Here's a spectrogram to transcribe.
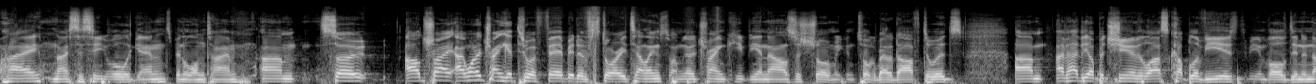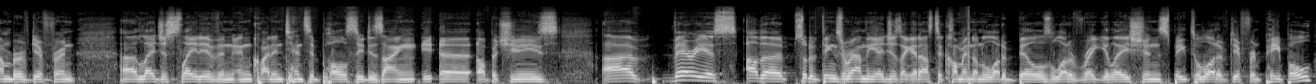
Hi, nice to see you all again. It's been a long time. Um, so I'll try. I want to try and get to a fair bit of storytelling, so I'm going to try and keep the analysis short, and we can talk about it afterwards. Um, I've had the opportunity over the last couple of years to be involved in a number of different uh, legislative and, and, quite intensive policy design uh, opportunities. Uh, various other sort of things around the edges. I get asked to comment on a lot of bills, a lot of regulations, speak to a lot of different people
